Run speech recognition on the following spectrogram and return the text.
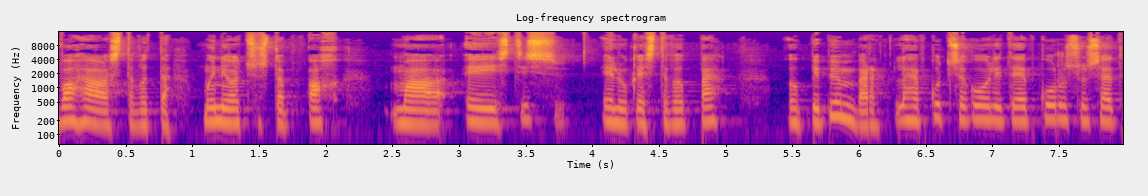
vaheaasta võtta, mõni otsustab, ah, ma Eestis elukestev õpe õpib ümber, läheb kutsekooli, teeb kursused,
